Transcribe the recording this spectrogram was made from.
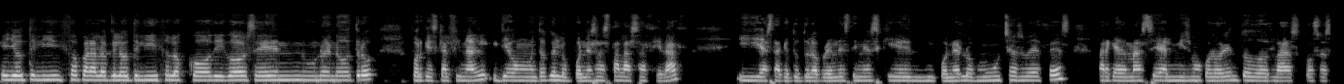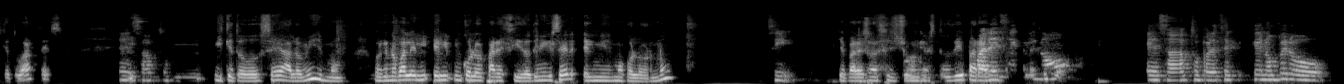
que yo utilizo, para lo que lo utilizo, los códigos en uno en otro, porque es que al final llega un momento que lo pones hasta la saciedad y hasta que tú te lo aprendes tienes que ponerlo muchas veces para que además sea el mismo color en todas las cosas que tú haces. Exacto. Y, que todo sea lo mismo, porque no vale un color parecido, tiene que ser el mismo color, ¿no? Sí. Que para eso has hecho un estudio para... Parece que no, exacto, parece que no, pero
